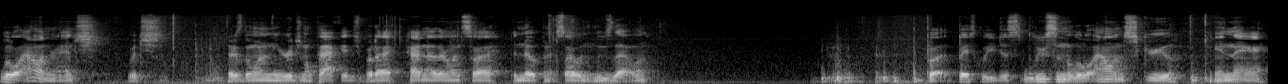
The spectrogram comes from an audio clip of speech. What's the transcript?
little Allen wrench, which there's the one in the original package, but I had another one, so I didn't open it so I wouldn't lose that one. Basically, just loosen the little Allen screw in there,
